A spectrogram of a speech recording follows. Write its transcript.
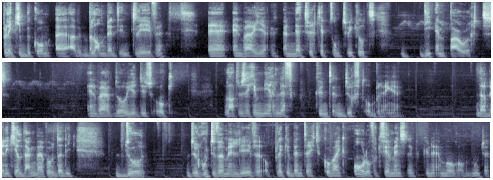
plekje bekom, eh, beland bent in het leven. eh, en waar je een netwerk hebt ontwikkeld die empowert. En waardoor je dus ook, laten we zeggen, meer lef kunt en durft opbrengen. Daar ben ik heel dankbaar voor dat ik door de route van mijn leven op plekken ben terechtgekomen waar ik ongelooflijk veel mensen heb kunnen en mogen ontmoeten.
